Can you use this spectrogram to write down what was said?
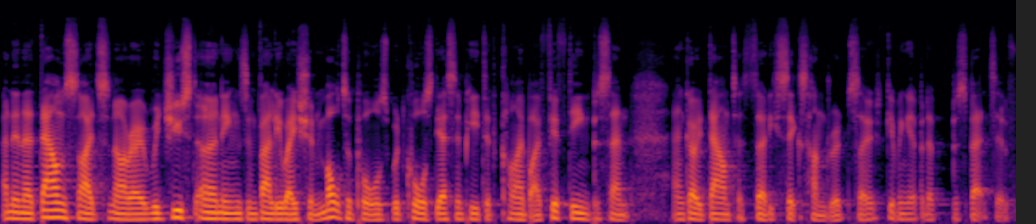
and in a downside scenario reduced earnings and valuation multiples would cause the S&P to decline by 15% and go down to 3600 so giving it a bit of perspective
